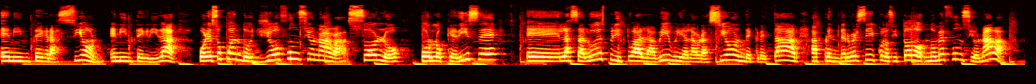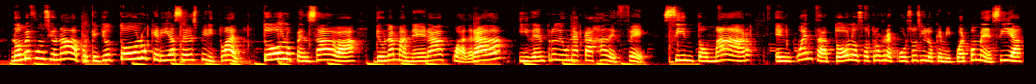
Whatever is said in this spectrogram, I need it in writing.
en integración, en integridad. Por eso cuando yo funcionaba solo por lo que dice eh, la salud espiritual, la Biblia, la oración, decretar, aprender versículos y todo, no me funcionaba. No me funcionaba porque yo todo lo quería hacer espiritual, todo lo pensaba de una manera cuadrada y dentro de una caja de fe sin tomar en cuenta todos los otros recursos y lo que mi cuerpo me decía,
